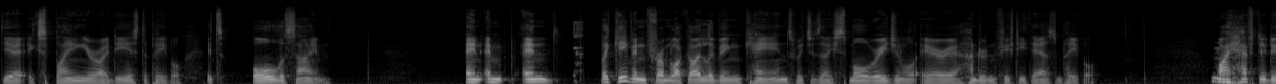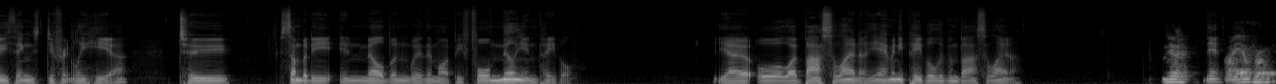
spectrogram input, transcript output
yeah, explaining your ideas to people. It's all the same. And and and like even from like I live in Cairns, which is a small regional area, 150,000 people. Hmm. I have to do things differently here to somebody in Melbourne where there might be 4 million people. Yeah, or like Barcelona. Yeah, how many people live in Barcelona? Yeah. Yeah. I am from.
